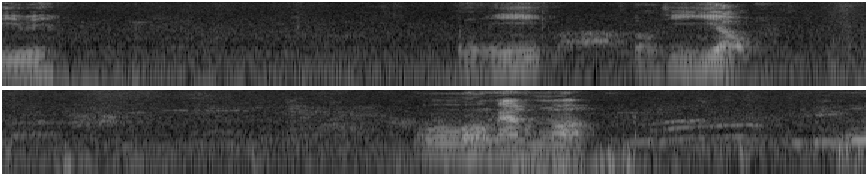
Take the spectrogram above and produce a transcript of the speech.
ดีเว้ยตรงนี้ตรงที่เยี่ยว โอ้ ห้องน้ำข้างนอก โอ้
